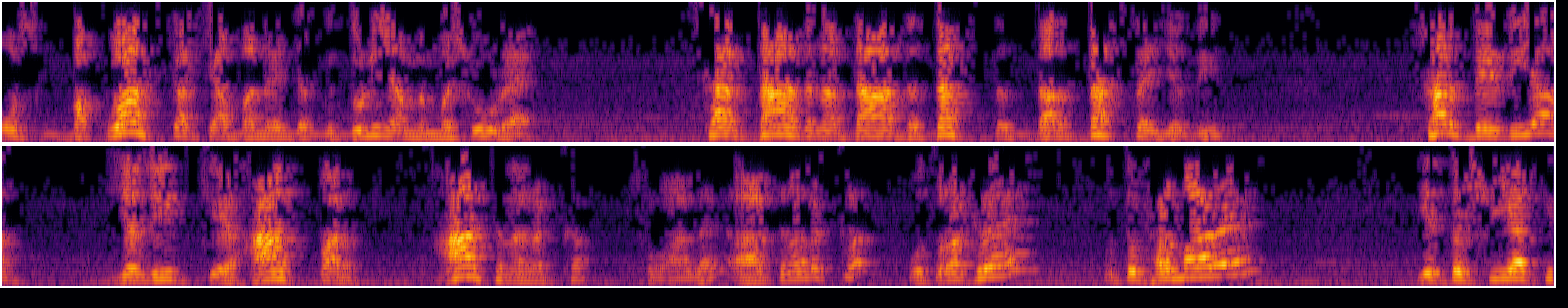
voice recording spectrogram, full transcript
اس بکواس کا کیا بنے جب دنیا میں مشہور ہے، سر داد نہ داد، دست در دست یزید۔ سر دے دیا، یزید کے ہاتھ پر ہاتھ نہ رکھا۔ سوال ہے، ہاتھ نہ رکھا، وہ تو رکھ رہے ہیں، وہ تو فرما رہے ہیں۔ یہ تو شیعہ کی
